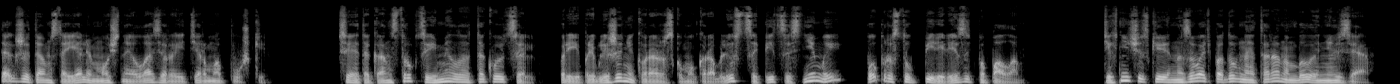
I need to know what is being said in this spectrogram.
Также там стояли мощные лазеры и термопушки. Вся эта конструкция имела такую цель — при приближении к вражескому кораблю сцепиться с ним и попросту перерезать пополам. Технически называть подобное тараном было нельзя,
